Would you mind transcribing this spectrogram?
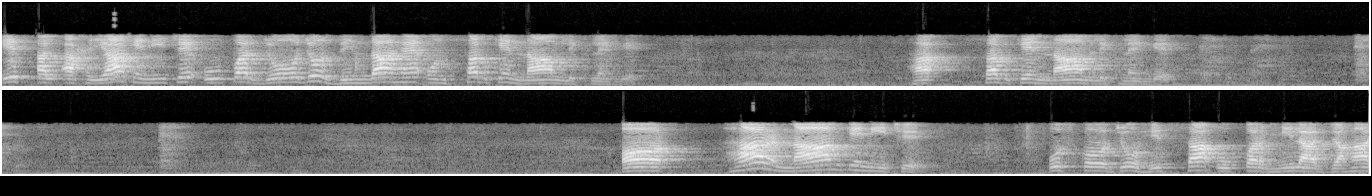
اس الاحیاء کے نیچے اوپر جو جو زندہ ہیں ان سب کے نام لکھ لیں گے۔ ہاں سب کے نام لکھ لیں گے۔ اور ہر نام کے نیچے اس کو جو حصہ اوپر ملا، جہاں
